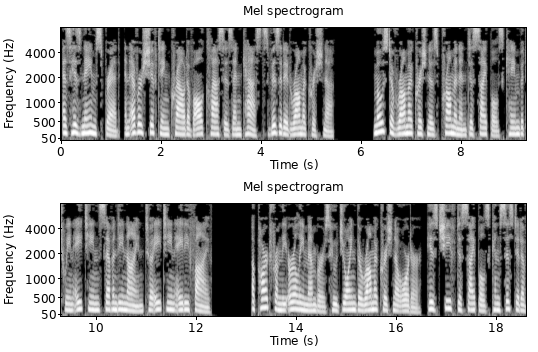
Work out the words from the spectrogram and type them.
as his name spread, an ever-shifting crowd of all classes and castes visited Ramakrishna. Most of Ramakrishna's prominent disciples came between 1879 to 1885. Apart from the early members who joined the Ramakrishna order, his chief disciples consisted of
